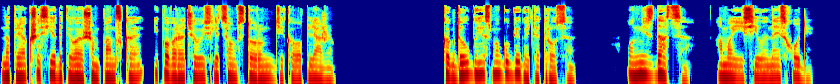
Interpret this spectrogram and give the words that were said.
Напрягшись, я допиваю шампанское и поворачиваюсь лицом в сторону дикого пляжа. Как долго я смогу бегать от Роса? Он не сдастся, а мои силы на исходе.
